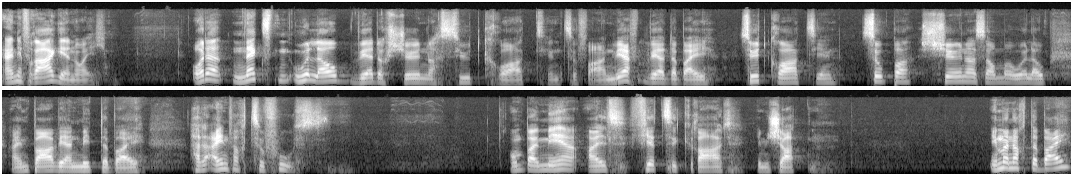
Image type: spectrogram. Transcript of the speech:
Eine Frage an euch. Oder nächsten Urlaub wäre doch schön, nach Südkroatien zu fahren. Wer wäre dabei? Südkroatien, super, schöner Sommerurlaub. Ein paar wären mit dabei. Hat einfach zu Fuß. Und bei mehr als 40 Grad im Schatten. Immer noch dabei?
